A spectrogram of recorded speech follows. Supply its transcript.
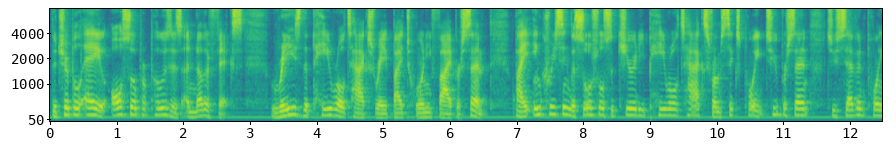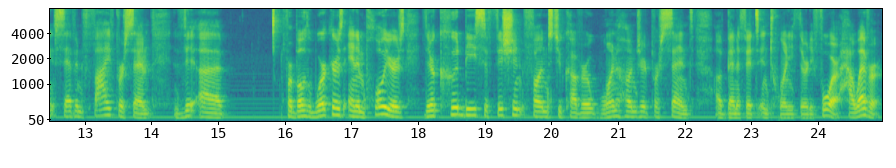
The AAA also proposes another fix raise the payroll tax rate by 25%. By increasing the Social Security payroll tax from 6.2% to 7.75%, the, uh, for both workers and employers, there could be sufficient funds to cover 100% of benefits in 2034. However,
